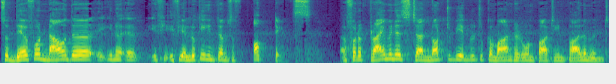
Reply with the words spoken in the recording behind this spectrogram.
So therefore, now the you know if if you're looking in terms of optics, for a prime minister not to be able to command her own party in parliament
